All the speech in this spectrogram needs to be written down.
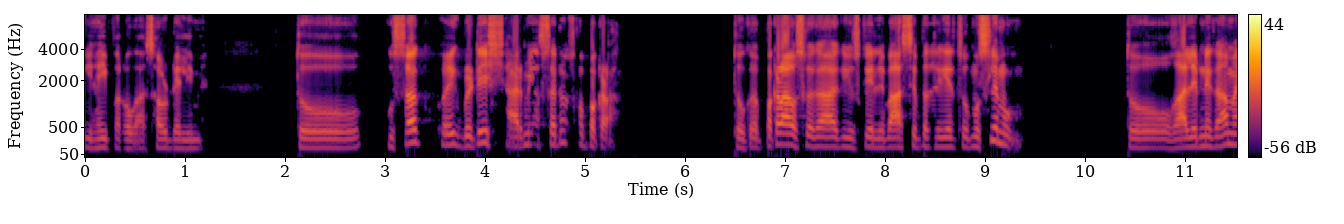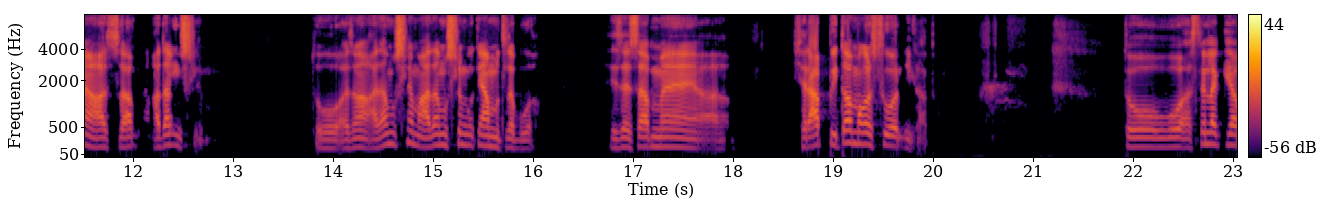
यहीं पर होगा, साउथ दिल्ली में। तो उस वक्त एक ब्रिटिश आर्मी अफसर ने उसको पकड़ा। तो पकड़ा उसका कहा कि उसके लिबास से पता चला तो मुस्लिम हूँ। तो गालिब ने कहा मैं आज साहब आधा मुस्लिम हूँ। तो आधा मुस्लिम आधा मुस्लिम का क्या मतलब हुआ? जैसे साहब मैं शराब पीता हूँ मगर सुअर नहीं खाता तो वो हंसने लग गया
